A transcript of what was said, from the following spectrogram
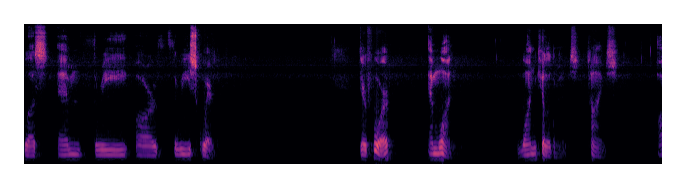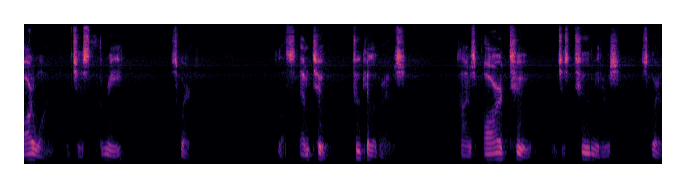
plus m3 r3 squared. Therefore, m1, 1 kilograms times r1, which is 3 squared, plus m2, 2 kilograms times R2, which is 2 meters squared,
